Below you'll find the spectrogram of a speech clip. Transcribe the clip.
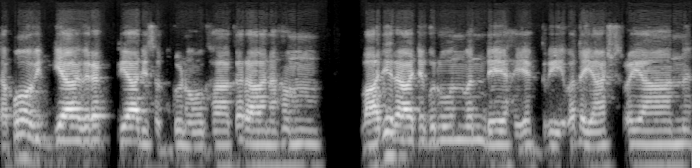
तपोविद्याविरक्त्यादिसद्गुणौघाकरानहम् वादिराजगुरून् वंदे हयग्रीवदयाश्रयान्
